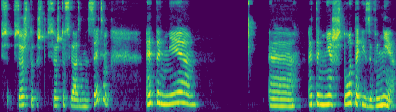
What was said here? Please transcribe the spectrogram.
все, что, все, что связано с этим, это не, э, это не что-то извне.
